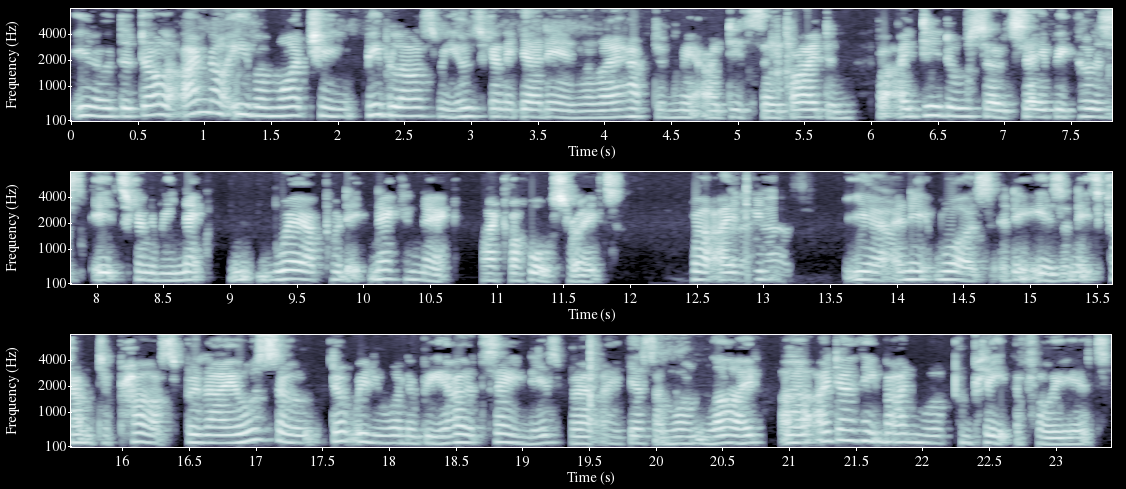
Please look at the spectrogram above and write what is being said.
You know, the dollar, I'm not even watching. People ask me who's going to get in, and I have to admit I did say Biden, but I did also say because it's going to be neck, where I put it, neck and neck, like a horse race. But I did. Yeah, yeah, and it was, and it is, and it's come to pass. But I also don't really want to be heard saying this, but I guess I'm on live. Uh, I don't think Biden will complete the four years.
